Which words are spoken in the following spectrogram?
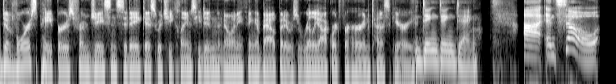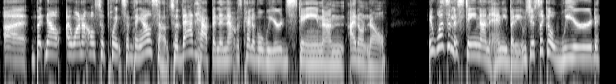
divorce papers from Jason Sudeikis, which he claims he didn't know anything about, but it was really awkward for her and kind of scary. Ding, ding, ding. Uh, and so, uh, but now I want to also point something else out. So that happened, and that was kind of a weird stain on, I don't know. It wasn't a stain on anybody. It was just like a weird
